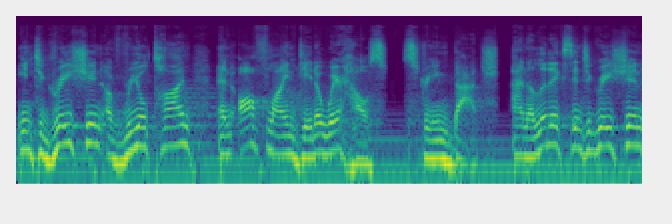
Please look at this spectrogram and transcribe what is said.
integration of real-time and offline data warehouse, stream batch, analytics integration,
